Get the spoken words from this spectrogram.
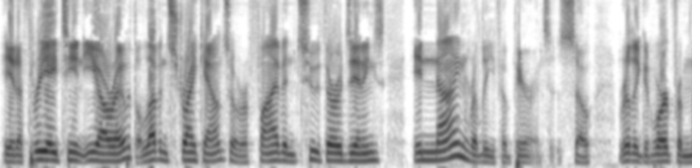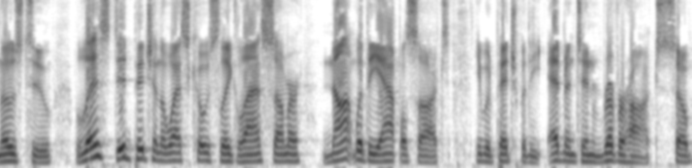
He had a 318 ERA with 11 strikeouts over 5 and 2 thirds innings in 9 relief appearances. So, really good work from those two. Liss did pitch in the West Coast League last summer, not with the Apple Sox. He would pitch with the Edmonton Riverhawks. So,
